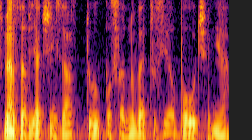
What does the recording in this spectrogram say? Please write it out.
Sme zda vďační za tú poslednú vetu z jeho poučenia,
